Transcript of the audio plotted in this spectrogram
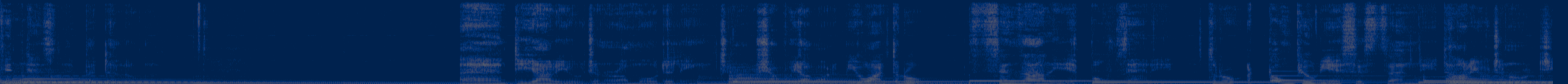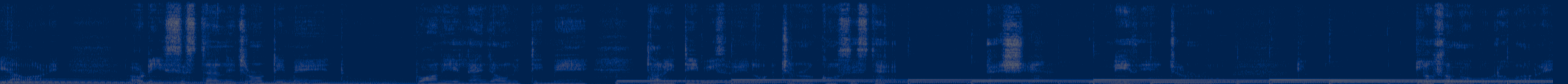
fitness နဲ့ပတ်သက်လို့အဲဒီຢာတွေကိုကျွန်တော်တို့ modeling ကျွန်တော်ရှာဖွေရပါတယ်ပြီးတော့သူတို့စဉ်းစားနေတဲ့ပုံစံတွေသူတို့အတုံးပြုတ်နေတဲ့ system တွေဒါတွေကိုကျွန်တော်တို့ကြည့်ရပါတယ်အော်ဒီ system တွေကျွန်တော်သိမယ်သူတွားနေတဲ့လမ်းကြောင်းတွေသိမယ်ဒါတွေသိပြီဆိုရင်တော့ကျွန်တော် consistent action နေ့စဉ်ကျွန်တော်တို့လှုပ်ဆောင်တော့ဖို့လိုပါတယ်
